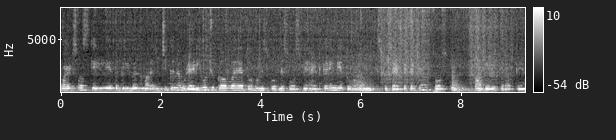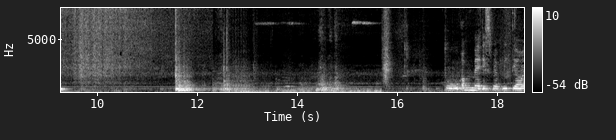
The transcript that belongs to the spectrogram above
वाइट सॉस के लिए तकरीबन हमारा जो चिकन है वो रेडी हो चुका हुआ है। तो हम इसको अपने सॉस में ऐड करेंगे। तो हम इसको साइड पे करते हैं और सॉस को आगे लेकर आते हैं। तो अब मैं इसमें अपनी तैयार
